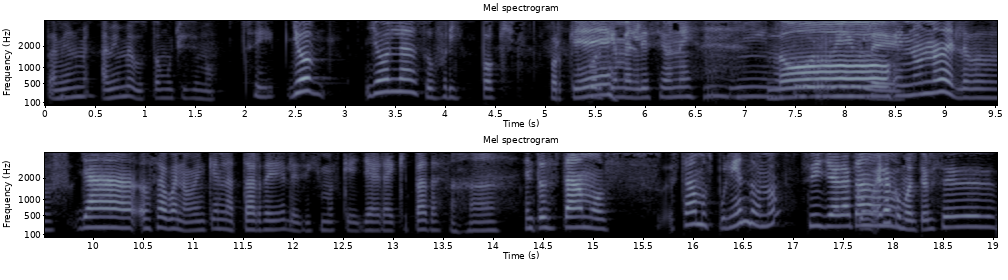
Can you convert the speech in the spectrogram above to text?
también me- a mí me gustó muchísimo. Sí, yo, yo la sufrí, poquis. ¿Por qué? Porque me lesioné. Sí, no, horrible. En uno de los, ya, o sea, bueno, ven que en la tarde les dijimos que ya era equipadas. Ajá. Entonces estábamos, estábamos puliendo, ¿no? Sí, ya era como, era como el tercer,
